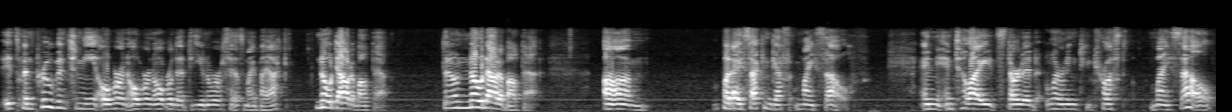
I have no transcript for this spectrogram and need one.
it's been proven to me over and over and over that the universe has my back. No doubt about that. No, doubt about that. Um, but I second guess myself. And until I started learning to trust myself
